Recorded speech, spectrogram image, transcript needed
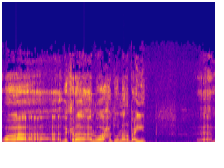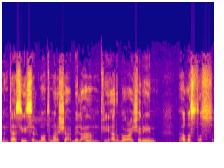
وذكرى الواحد والأربعين آه، من تأسيس المؤتمر الشعبي العام في 24 أغسطس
